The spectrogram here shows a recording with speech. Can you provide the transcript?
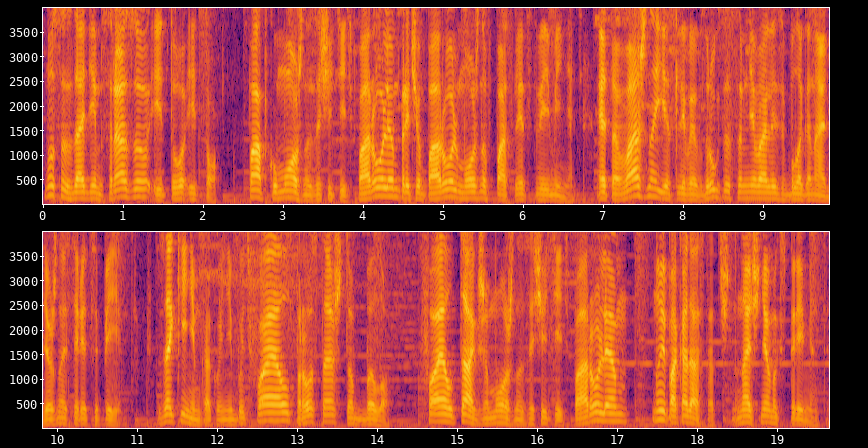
Но создадим сразу и то, и то. Папку можно защитить паролем, причем пароль можно впоследствии менять. Это важно, если вы вдруг засомневались в благонадежности реципиента. Закинем какой-нибудь файл, просто чтобы было. Файл также можно защитить паролем, ну и пока достаточно. Начнем эксперименты.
